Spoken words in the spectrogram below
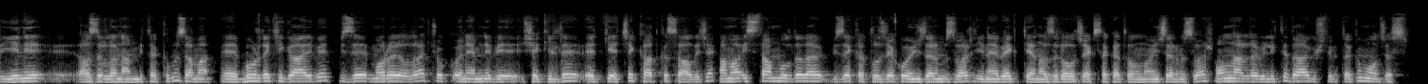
yeni e, hazırlanan bir takımız ama e, buradaki galibiyet bize moral olarak çok önemli bir şekilde etki edecek, katkı sağlayacak. Ama İstanbul'da da bize katılacak oyuncularımız var. Yine bekleyen hazır olacak sakat olan oyuncularımız var. Onlarla birlikte daha güçlü bir takım olacağız.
